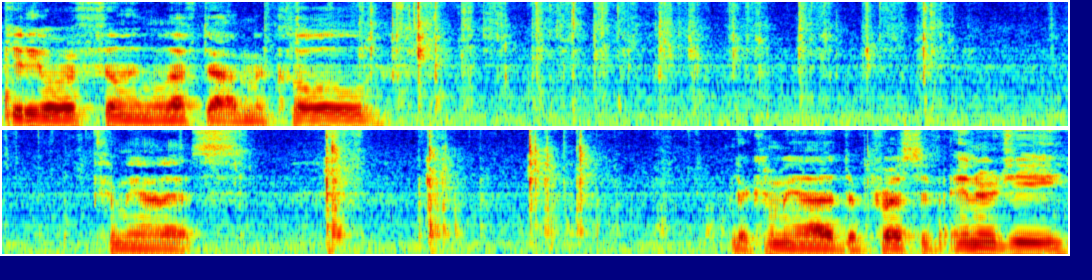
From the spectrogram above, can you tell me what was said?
getting over feeling left out in the cold. Coming out as they're coming out of depressive energy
